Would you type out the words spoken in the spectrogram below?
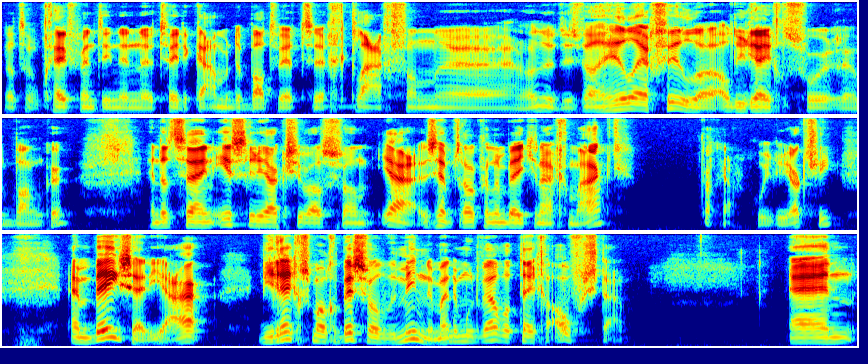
dat er op een gegeven moment in een Tweede Kamerdebat werd geklaagd van, het is wel heel erg veel, al die regels voor banken. En dat zijn eerste reactie was van, ja, ze hebben er ook wel een beetje naar gemaakt. Ik dacht, ja, goede reactie. En B zei ja, die regels mogen best wel minder, maar er moet wel wat tegenover staan. En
